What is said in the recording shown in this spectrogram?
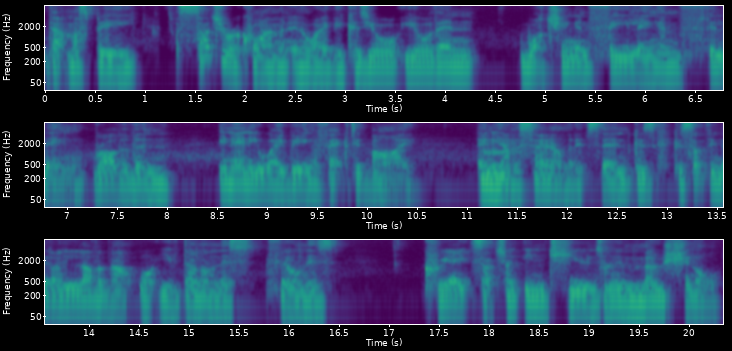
that must be such a requirement in a way because you're you're then watching and feeling and filling rather than in any way being affected by any hmm. other sound that it's then because because something that I love about what you've done on this film is create such an in tune sort of emotional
